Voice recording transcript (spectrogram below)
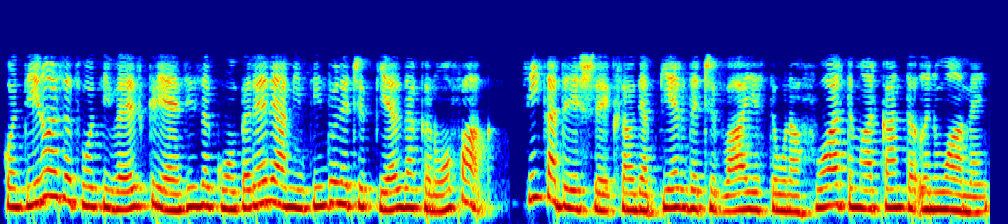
Continuă să-ți motivezi clienții să cumpere reamintindu-le ce pierd dacă nu o fac. Frica de eșec sau de a pierde ceva este una foarte marcantă în oameni.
